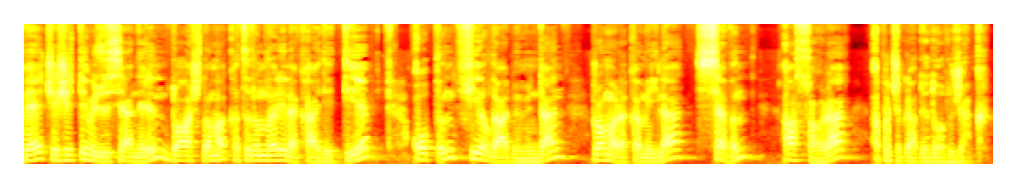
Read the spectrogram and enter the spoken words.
ve çeşitli müzisyenlerin doğaçlama katılımlarıyla kaydettiği Open Field albümünden Roma rakamıyla Seven az sonra Apaçık Radyo'da olacak.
